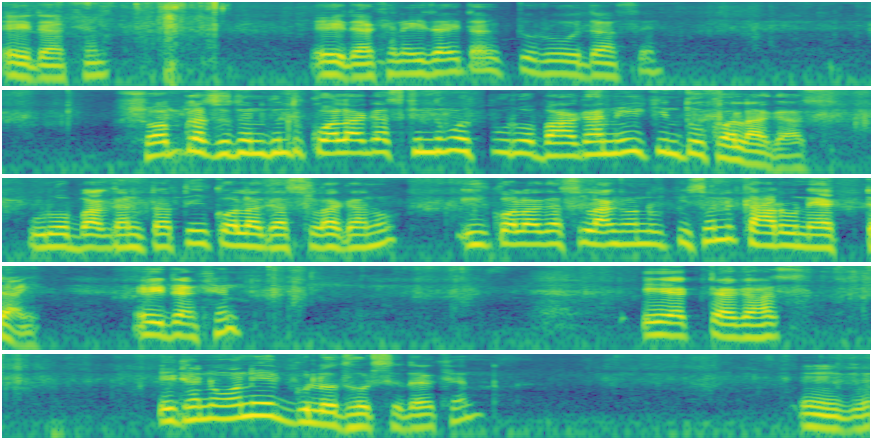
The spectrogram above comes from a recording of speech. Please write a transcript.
এই দেখেন। এই দেখেন, এই জায়গাটা একটু রোদ আছে। সব গাছ হতেন কিন্তু কলা গাছ, কিন্তু আমার পুরো বাগানেই কিন্তু কলা গাছ। পুরো বাগানটাতেই কলা গাছ লাগানো। এই কলা গাছ লাগানোর পিছনে কারণ একটাই। এই দেখেন। এই একটা গাছ। এখানে অনেকগুলো ধরছে, দেখেন। এই যে,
